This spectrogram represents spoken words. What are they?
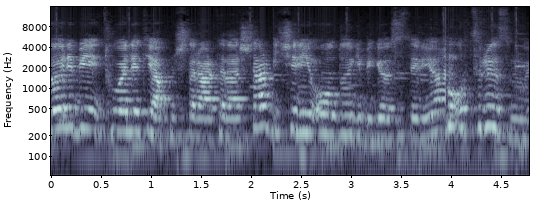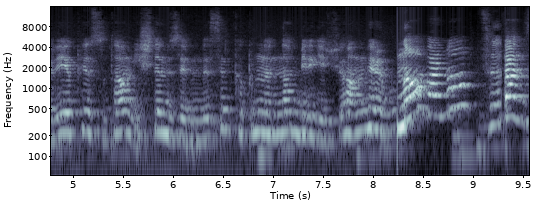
böyle bir tuvalet yapmışlar arkadaşlar. İçeriği olduğu gibi gösteriyor. Oturuyorsun böyle yapıyorsun tamam? İşlem üzerindesin. Kapının önünden biri geçiyor. Ha merhaba. Ne haber ne yaptın? Ben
